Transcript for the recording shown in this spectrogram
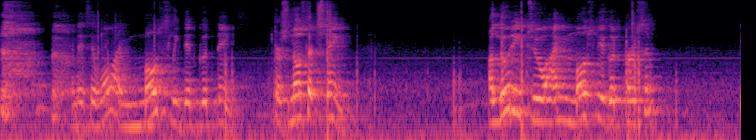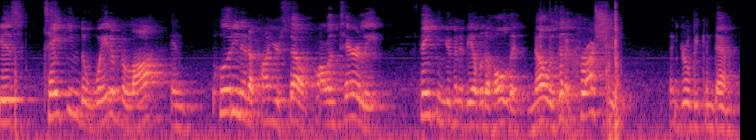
And they say, well, I mostly did good things. There's no such thing. Alluding to, I'm mostly a good person, is taking the weight of the law and putting it upon yourself voluntarily, thinking you're going to be able to hold it. No, it's going to crush you, and you'll be condemned.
